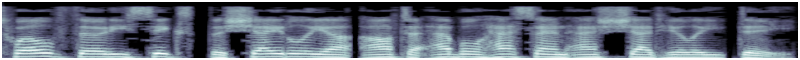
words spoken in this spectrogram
1236, the Shadiliya after Abul Hasan ash-Shadhili d.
